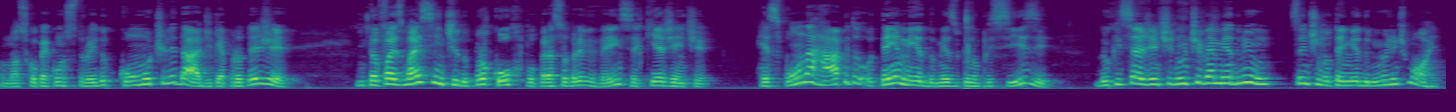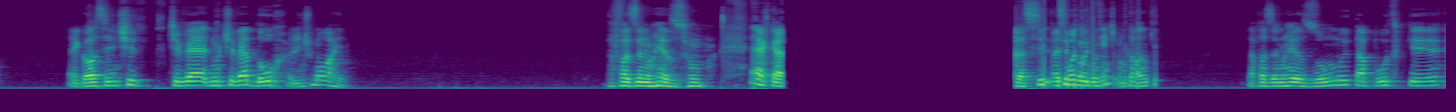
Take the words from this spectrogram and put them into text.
o nosso corpo é construído com uma utilidade, que é proteger. Então faz mais sentido pro corpo, para a sobrevivência, que a gente responda rápido, tenha medo mesmo que não precise, do que se a gente não tiver medo nenhum. Se a gente não tem medo nenhum, a gente morre. É igual se a gente tiver, não tiver dor, a gente morre. Tô fazendo um resumo. É, cara. se, se for inconsciente, eu não tô falando que tá fazendo um resumo e tá puto porque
